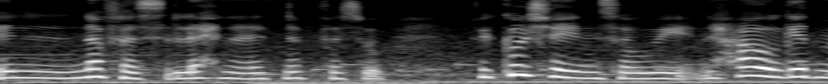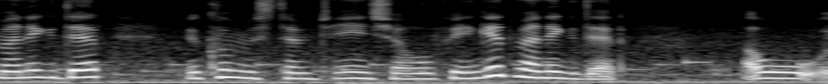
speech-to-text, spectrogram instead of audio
النفس اللي إحنا نتنفسه. في كل شيء نسويه. نحاول قد ما نقدر نكون مستمتعين شغوفين. قد ما نقدر. أو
